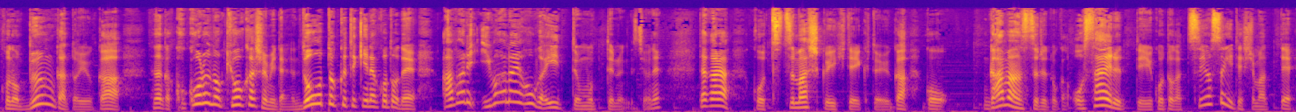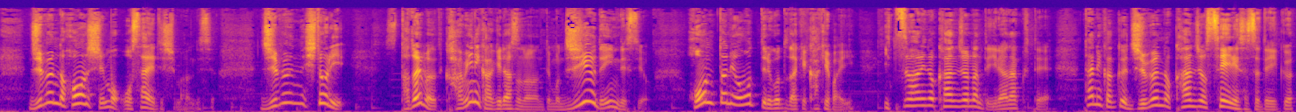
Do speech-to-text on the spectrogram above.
この文化というか、なんか心の教科書みたいな道徳的なことで、あまり言わない方がいいって思ってるんですよね。だから、こう、つつましく生きていくというか、こう、我慢するとか抑えるっていうことが強すぎてしまって、自分の本心も抑えてしまうんですよ。自分一人、例えば紙に書き出すのなんてもう自由でいいんですよ。本当に思ってることだけ書けばいい。偽りの感情なんていらなくて、とにかく自分の感情を整理させていく。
